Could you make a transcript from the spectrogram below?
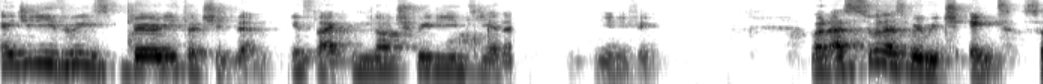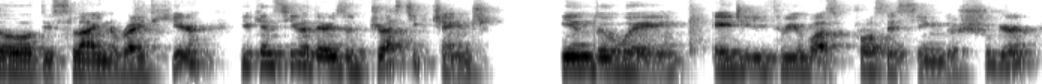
AGD3 is barely touching them. It's like not really DNA anything. But as soon as we reach eight, so this line right here, you can see that there is a drastic change in the way AGD3 was processing the sugar,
